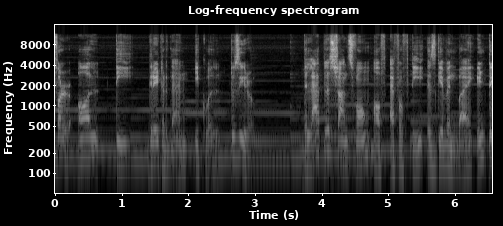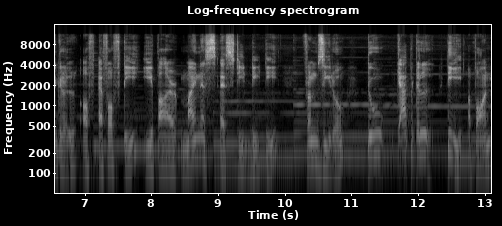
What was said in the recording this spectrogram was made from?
for all t greater than equal to 0. The Laplace transform of f of t is given by integral of f of t e power minus st dt from 0 to capital T upon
